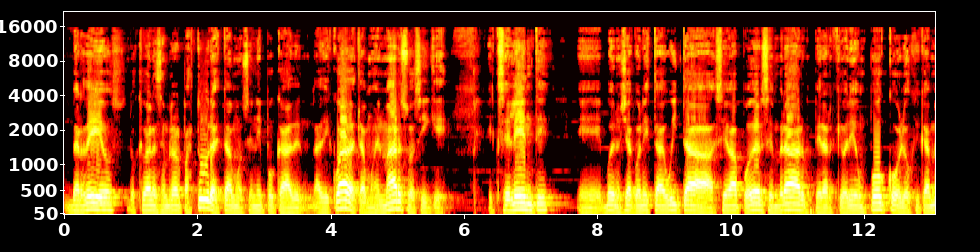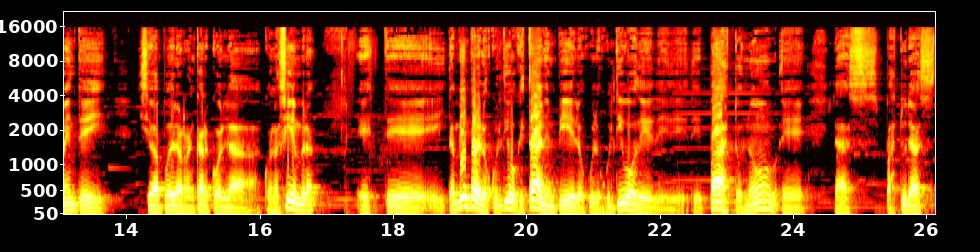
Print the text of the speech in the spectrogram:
verdeos, los que van a sembrar pastura, estamos en época adecuada, estamos en marzo, así que excelente. bueno, ya con esta agüita se va a poder sembrar, esperar que olee un poco, lógicamente, y, y se va a poder arrancar con la, con la siembra. Este, y también para los cultivos que están en pie, los, cultivos de, pastos, ¿no? Eh, las pasturas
